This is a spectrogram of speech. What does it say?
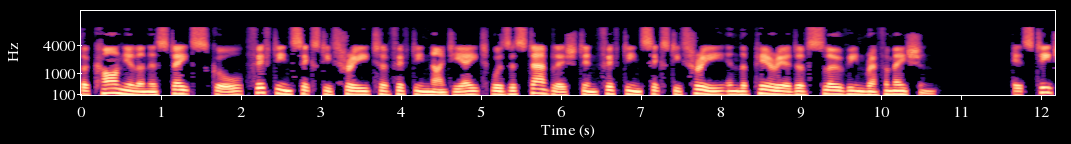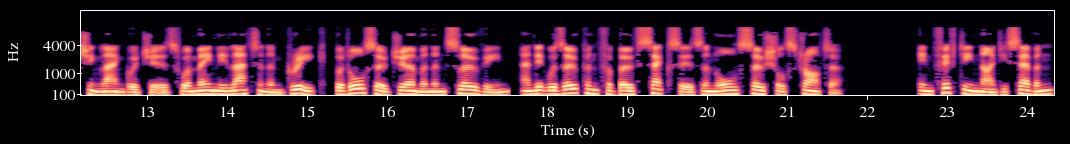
the Carniolan Estates School (1563–1598) was established in 1563 in the period of Slovene Reformation. Its teaching languages were mainly Latin and Greek, but also German and Slovene, and it was open for both sexes and all social strata. In 1597,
